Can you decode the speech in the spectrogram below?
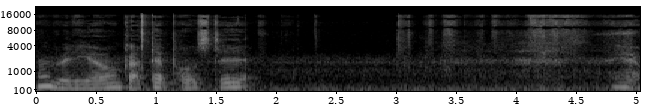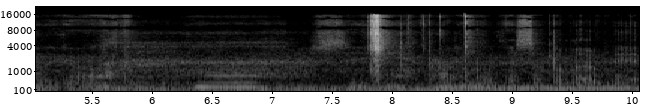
my video, got that posted. There we go. Uh, see, probably move this up a little bit.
